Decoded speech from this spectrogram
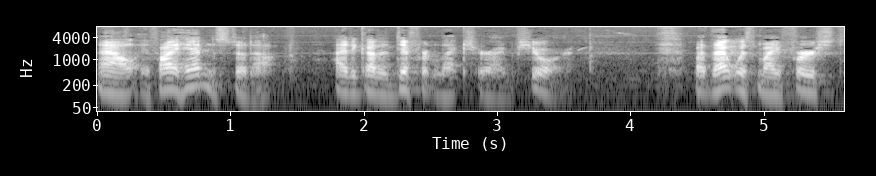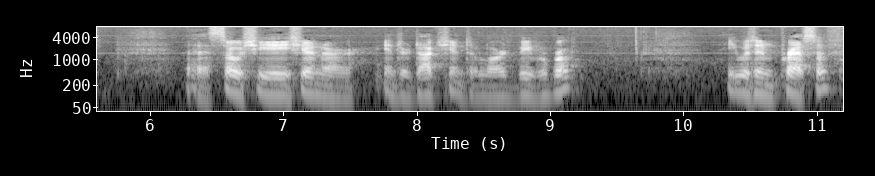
Now, if I hadn't stood up, I'd have got a different lecture, I'm sure. But that was my first association or introduction to Lord Beaverbrook. He was impressive.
